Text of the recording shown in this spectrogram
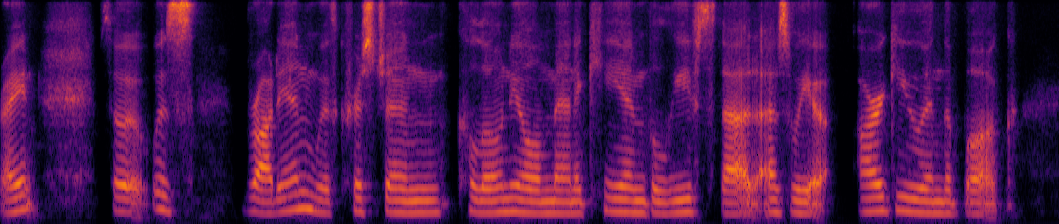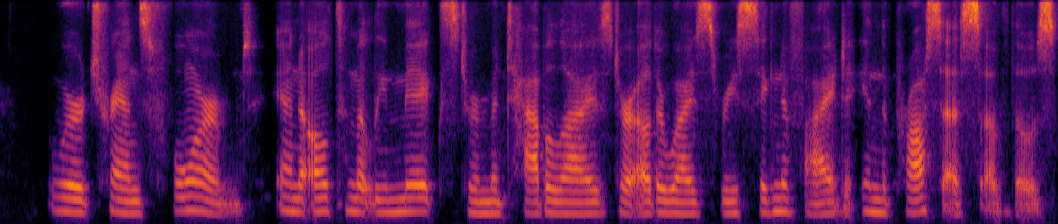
right? So it was brought in with Christian colonial Manichaean beliefs that, as we argue in the book, were transformed and ultimately mixed or metabolized or otherwise resignified in the process of those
